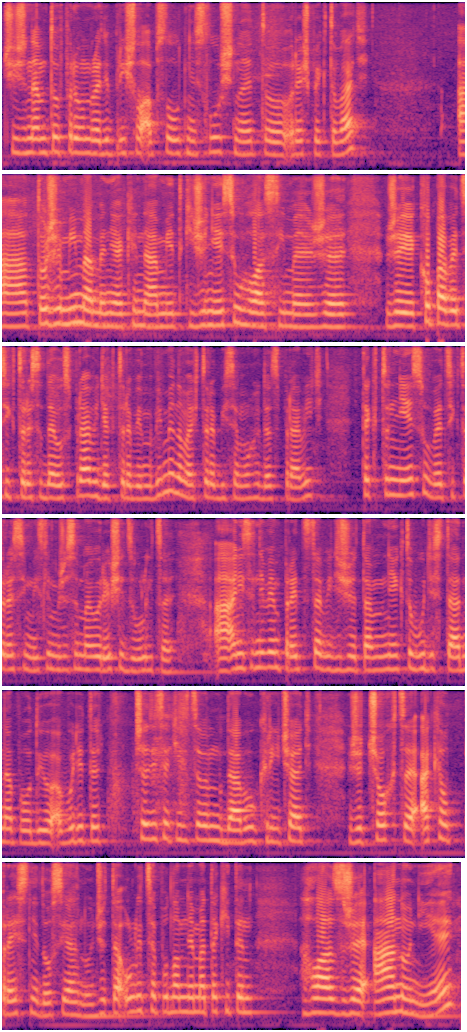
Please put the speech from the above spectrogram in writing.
Čiže nám to v prvom rade prišlo absolútne slušné to rešpektovať. A to, že my máme nejaké námietky, že nesúhlasíme, že, že je kopa vecí, ktoré sa dajú spraviť a ktoré vieme vymenovať, ktoré by sa mohli dať spraviť, tak to nie sú veci, ktoré si myslím, že sa majú riešiť z ulice. A ani si neviem predstaviť, že tam niekto bude stáť na pódiu a bude 60 tisícovému dávu kričať, že čo chce, aké presne dosiahnuť. Že tá ulica podľa mňa má taký ten hlas, že áno, nie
